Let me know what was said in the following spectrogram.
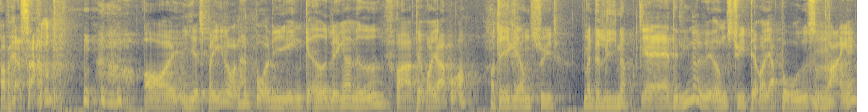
Og være sammen. og Jesper Elund, han bor lige en gade længere nede fra der, hvor jeg bor. Og det er ikke Elm Street, men det ligner. Ja, det ligner lidt Elm Street, der hvor jeg boede som mm. dreng, ikke?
